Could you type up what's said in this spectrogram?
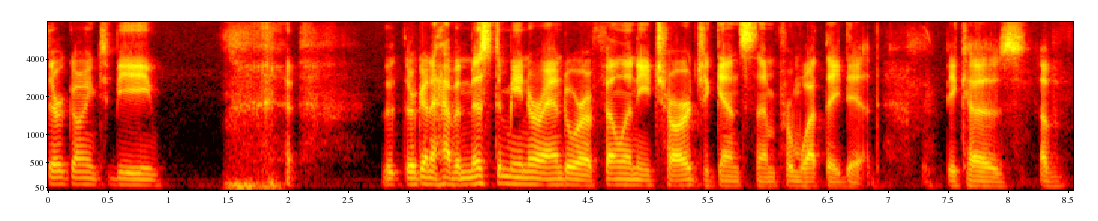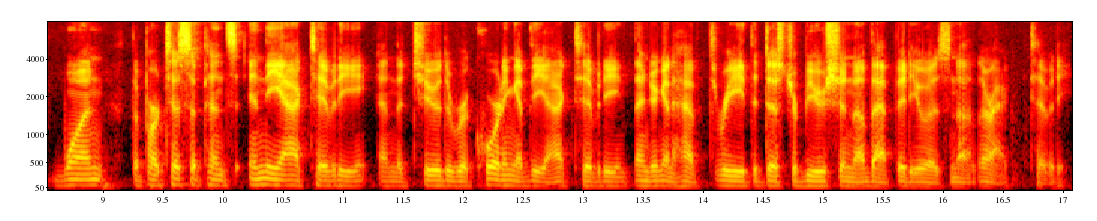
they're going to be, they're going to have a misdemeanor and or a felony charge against them from what they did because of one, the participants in the activity, and the two, the recording of the activity. Then you're going to have three, the distribution of that video as another activity.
